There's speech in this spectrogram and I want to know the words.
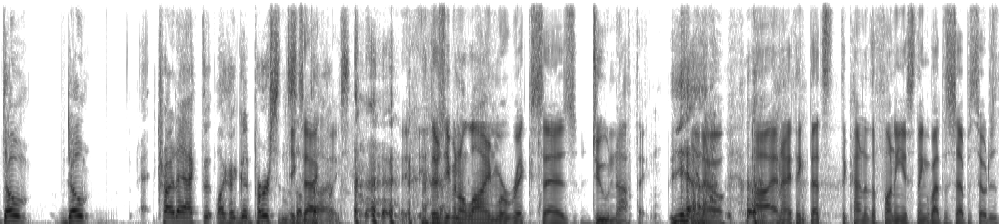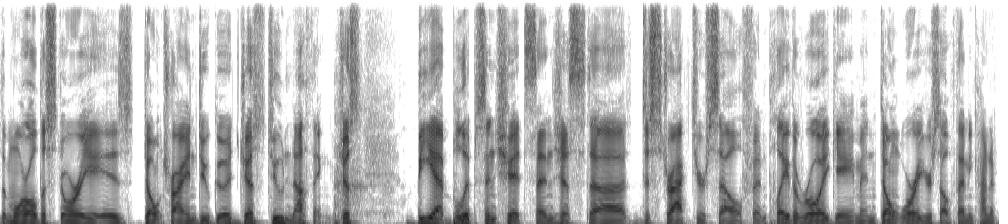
don't don't try to act like a good person Exactly. sometimes There's even a line where Rick says, "Do nothing." Yeah. you know, uh, and I think that's the kind of the funniest thing about this episode is the moral of the story is don't try and do good, just do nothing, just be at blips and chitz and just uh, distract yourself and play the Roy game and don't worry yourself with any kind of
